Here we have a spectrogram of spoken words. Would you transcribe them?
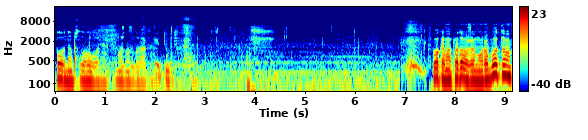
повне обслуговування можна збирати. І тут. Поки ми продовжуємо роботу,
